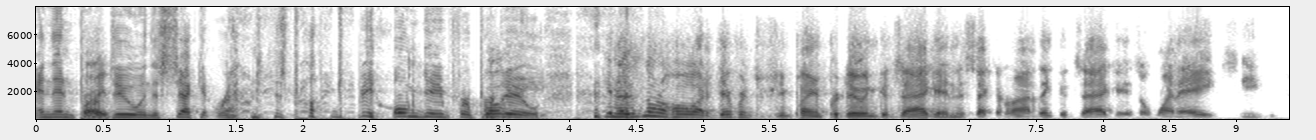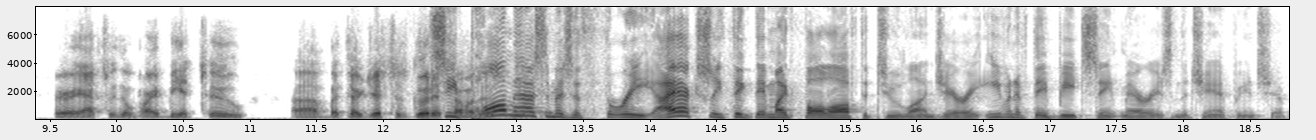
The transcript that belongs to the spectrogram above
And then right. Purdue in the second round is probably going to be a home game for Purdue. Well, you know, there's not a whole lot of difference between playing Purdue and Gonzaga in the second round. I think Gonzaga is a 1 8 seed. Very actually, they'll probably be a 2. Uh, but they're just as good See, as some Palm of has them as a three. I actually think they might fall off the two line, Jerry, even if they beat St. Mary's in the championship.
